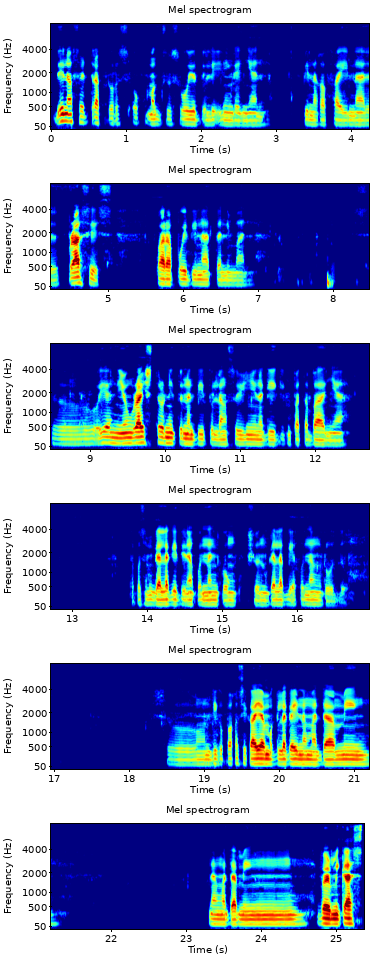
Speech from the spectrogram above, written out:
Then after tractors, o magsusuyod uli yung ganyan. Pinaka final process para pwede na taniman. So, ayan, yung rice straw nito nandito lang. So, yun yung nagiging pataba niya. Tapos maglalagay din ako ng concoction. Maglalagay ako ng rodo. So, hindi ko pa kasi kaya maglagay ng madaming ng madaming vermicast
